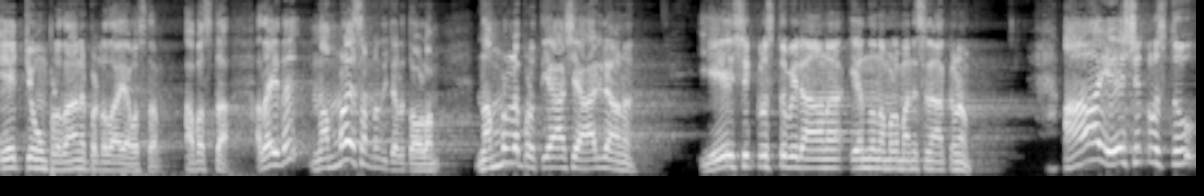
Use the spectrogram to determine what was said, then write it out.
ഏറ്റവും പ്രധാനപ്പെട്ടതായ അവസ്ഥ അവസ്ഥ. അതായത് നമ്മളെ സംബന്ധിച്ചിടത്തോളം നമ്മളുടെ പ്രത്യാശ ആരിലാണ്? യേശുക്രിസ്തുവിലാണ് എന്ന് നമ്മൾ മനസ്സിലാക്കണം. ആ യേശുക്രിസ്തു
